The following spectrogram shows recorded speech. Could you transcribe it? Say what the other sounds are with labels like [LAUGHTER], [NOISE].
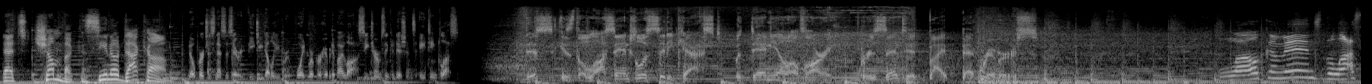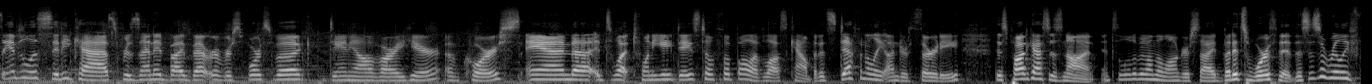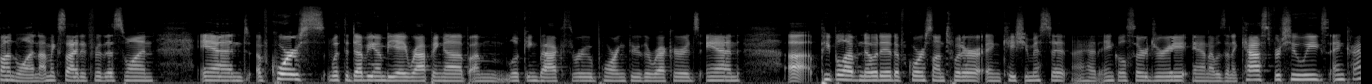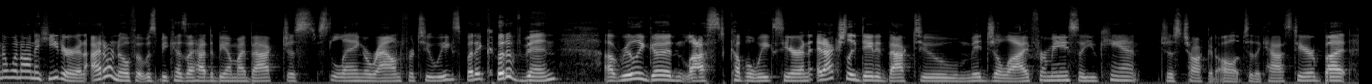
That's chumbacasino.com. No purchase necessary. VGW Group. Void were prohibited by law. See terms and conditions. 18 plus. This is the Los Angeles City Cast with Danielle Alvari, presented by Bet Rivers. Welcome into the Los Angeles City Cast presented by Bet River Sportsbook. Danielle Alvari here, of course. And uh, it's what, 28 days till football? I've lost count, but it's definitely under 30. This podcast is not. It's a little bit on the longer side, but it's worth it. This is a really fun one. I'm excited for this one. And of course, with the WNBA wrapping up, I'm looking back through, pouring through the records. And uh, people have noted, of course, on Twitter, in case you missed it, I had ankle surgery and I was in a cast for two weeks and kind of went on a heater. And I don't know if it was because I had to be on my back just laying around for two weeks, but it could have been a really good last couple weeks here. And it actually dated back to mid July for me. So you can't just chalk it all up to the cast here. But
